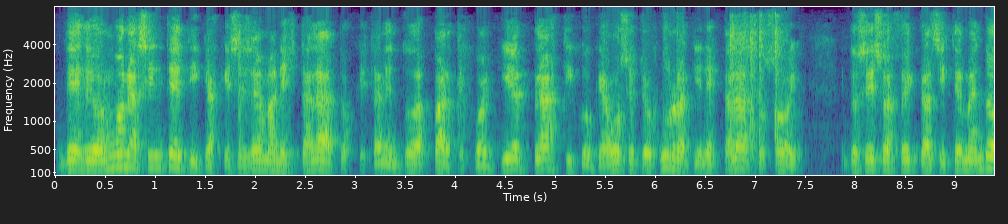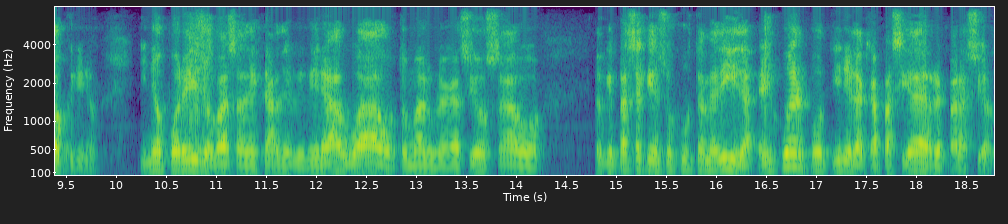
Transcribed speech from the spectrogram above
desde hormonas sintéticas que se llaman estalatos, que están en todas partes, cualquier plástico que a vos se te ocurra tiene estalatos hoy, entonces eso afecta al sistema endocrino, y no por ello vas a dejar de beber agua o tomar una gaseosa, o lo que pasa es que en su justa medida, el cuerpo tiene la capacidad de reparación,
